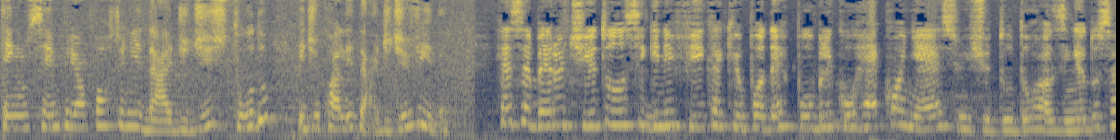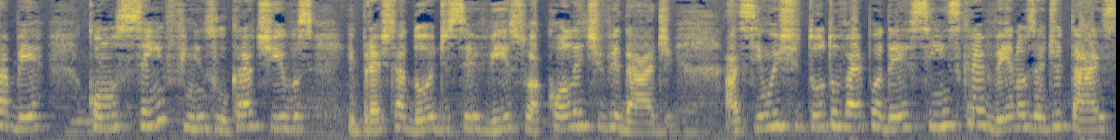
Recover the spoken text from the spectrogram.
tenham sempre oportunidade de estudo e de qualidade de vida. Receber o título significa que o poder público reconhece o Instituto Rosinha do Saber como sem fins lucrativos e prestador de serviço à coletividade. Assim, o Instituto vai poder se inscrever nos editais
